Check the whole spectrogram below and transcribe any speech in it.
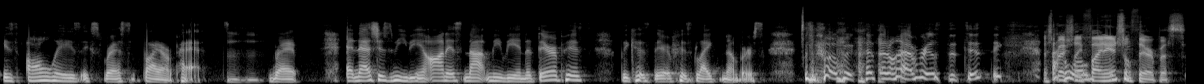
it's always expressed by our past, mm-hmm. right? And that's just me being honest, not me being a therapist, because therapists like numbers. So because I don't have real statistics, especially financial therapists.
